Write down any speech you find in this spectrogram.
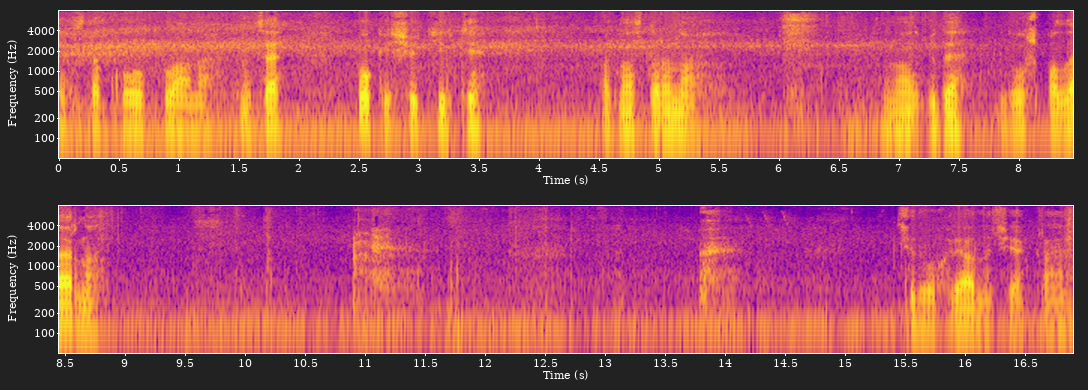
Ось такого плану. Ну це поки що тільки одна сторона. У нас буде двохшпалерна. Чи двохрядна, чи як правильно.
